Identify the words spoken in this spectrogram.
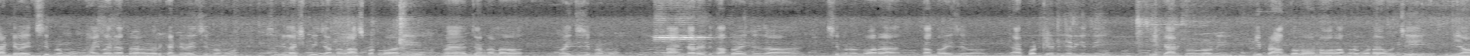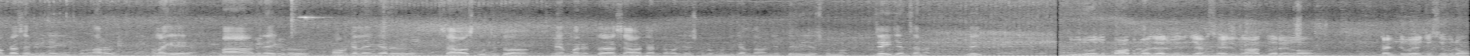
కంటి వైద్య శిబిరము హైబా నేత్రాల వారి కంటి వైద్య శిబిరము శ్రీ లక్ష్మీ జనరల్ హాస్పిటల్ వారి జనరల్ వైద్య శిబిరము రంగారెడ్డి దంత వైద్య శిబిరం ద్వారా దంత వైద్యం ఏర్పాటు చేయడం జరిగింది. ఈ కార్యక్రమంలోని ఈ ప్రాంతంలో ఉన్న వారందరూ కూడా వచ్చి ఈ అవకాశాన్ని వినియోగించుకున్నారు అలాగే మా వినాయకుడు పవన్ కళ్యాణ్ గారు సేవా స్ఫూర్తితో మేము మరింత సేవా కార్యక్రమాలు చేసుకుంటూ ముందుకెళ్తామని చెప్పి తెలియజేసుకున్నాం జై జనసేన. జై. ఈరోజు పాత బజార్ వీధి జన సైనికుల ఆధ్వర్యంలో కంటి వైద్య శిబిరం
